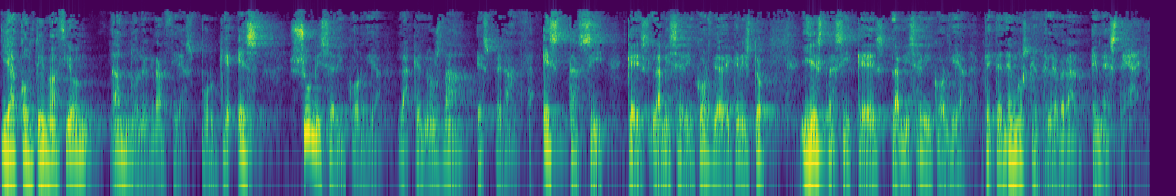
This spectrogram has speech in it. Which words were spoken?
y a continuación dándole gracias, porque es su misericordia la que nos da esperanza. Esta sí que es la misericordia de Cristo y esta sí que es la misericordia que tenemos que celebrar en este año.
